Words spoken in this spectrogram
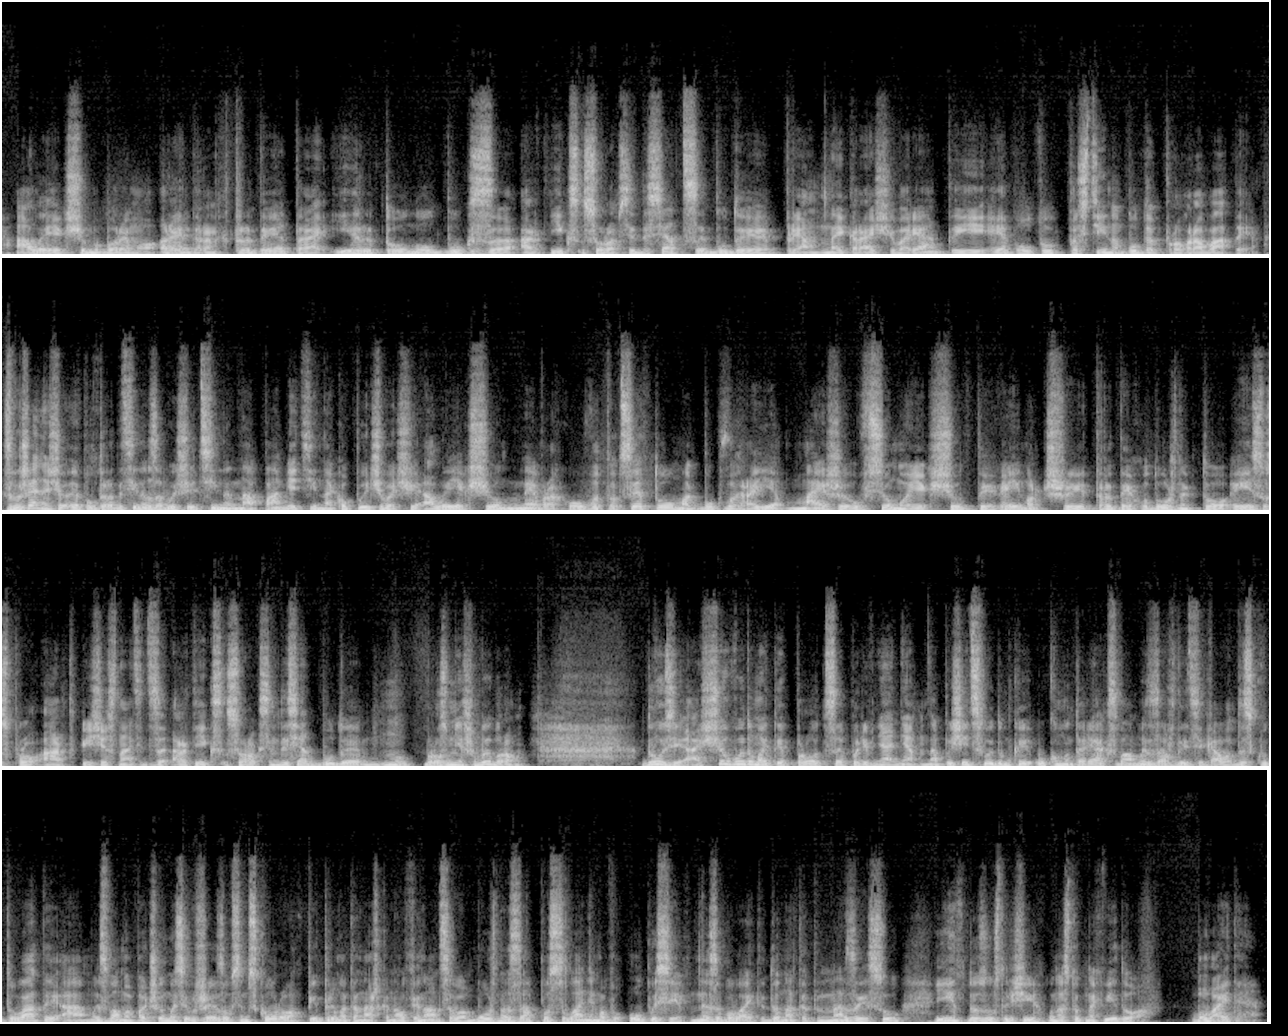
Але якщо ми беремо рендеринг 3D та ігри, то ноутбук з RTX 4070 це буде прям найкращий варіант, і Apple тут постійно буде програвати. Звичайно, що Apple традиційно завищує ціни на пам'ять і накопичувачі, але якщо не враховувати це, то MacBook виграє майже у всьому. Якщо ти геймер чи 3D-художник, то Asus Pro Art P16 з RTX 4070 буде ну розумнішим вибором. Друзі, а що ви думаєте про це порівняння? Напишіть свої думки у коментарях. З вами завжди цікаво дискутувати. А ми з вами почуємося вже зовсім скоро. Підтримати наш канал фінансово можна за посиланнями в описі. Не забувайте донатити на ЗСУ і до зустрічі у наступних відео. Бувайте!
